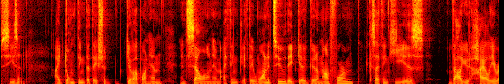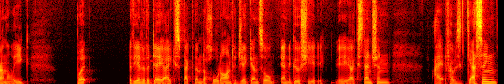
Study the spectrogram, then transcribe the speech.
season. I don't think that they should give up on him and sell on him. I think if they wanted to, they'd get a good amount for him because I think he is valued highly around the league. But at the end of the day, I expect them to hold on to Jake Guentzel and negotiate a, a extension. I, if I was guessing,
